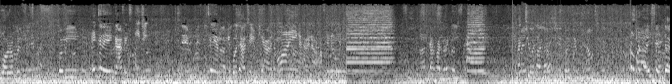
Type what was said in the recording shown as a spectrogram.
horrible. For me, engineering graphics. Same, same. We both have same. In the morning, I have afternoon. That one. My color. Center.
